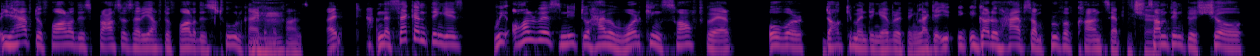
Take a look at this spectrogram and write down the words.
you have to follow this process or you have to follow this tool kind mm-hmm. of a mm-hmm. concept, right? And the second thing is we always need to have a working software over documenting everything. Like you, you got to have some proof of concept, sure. something to show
